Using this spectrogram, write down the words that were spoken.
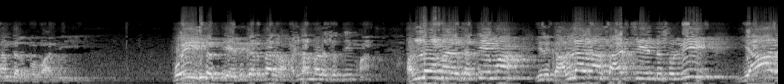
சந்தர்ப்பவாதி. பொய் சத்தியம் எதுக்கு எடுத்தாலும் அல்ல மேல சத்தியமா? அல்லாஹ் மேல சத்தியமா? இதுக்கு அல்லாஹ் தான் சாட்சி என்று சொல்லி யார்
